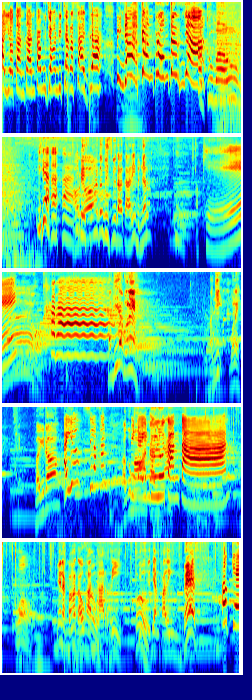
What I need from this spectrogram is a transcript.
ayo Tantan kamu jangan bicara saja. Pindahkan prompternya. Aku mau. Ya. Ini best banget tuh biskuit Hatari, bener? Oke. Wow. Tara. Bagi ya boleh? Bagi, boleh. Bagi dong. Ayo. Aku mau Pindahin Hatari. dulu Tantan. Wow. Ini enak banget tahu Hatari. Oh. Biskuit yang paling best. Oke,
